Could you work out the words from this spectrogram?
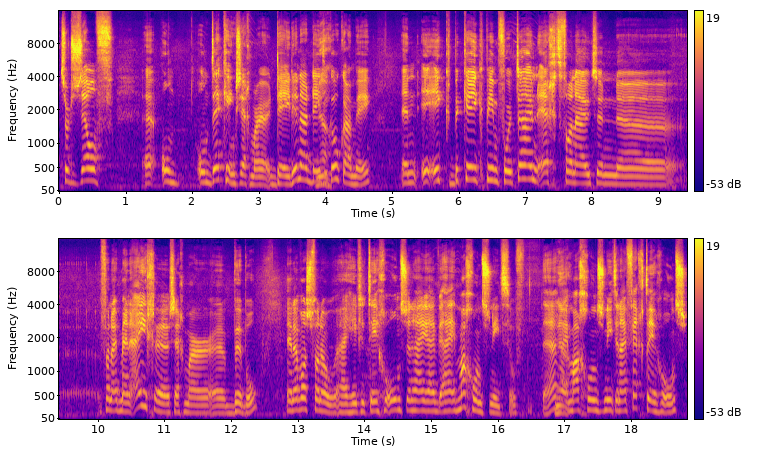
soort zelf eh, on- ontdekking zeg maar deden. Daar deed Ja. ik ook aan mee. En ik bekeek Pim Fortuyn echt vanuit een... eh, vanuit mijn eigen, zeg maar, eh, bubbel. En dat was van, oh, hij heeft het tegen ons en hij, hij, hij mag ons niet. Of hè, Ja. hij mag ons niet en hij vecht tegen ons.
